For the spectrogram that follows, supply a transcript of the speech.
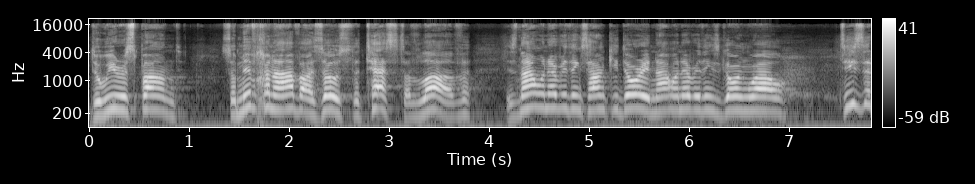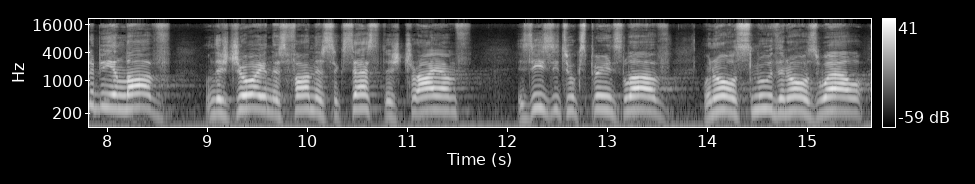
do we respond? So Mivchan Azos, the test of love, is not when everything's honky dory, not when everything's going well. It's easy to be in love when there's joy and there's fun, there's success, there's triumph. It's easy to experience love when all is smooth and all is well.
